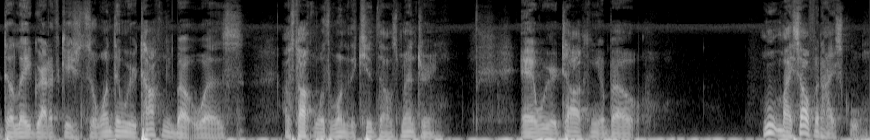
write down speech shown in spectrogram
delayed gratification. So one thing we were talking about was I was talking with one of the kids I was mentoring, and we were talking about myself in high school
